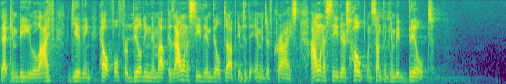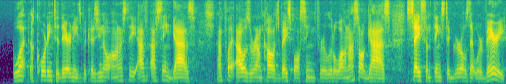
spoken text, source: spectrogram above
that can be life giving, helpful for building them up? Because I want to see them built up into the image of Christ. I want to see there's hope when something can be built what according to their needs because you know honestly i've, I've seen guys I, play, I was around college baseball scene for a little while and i saw guys say some things to girls that were very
